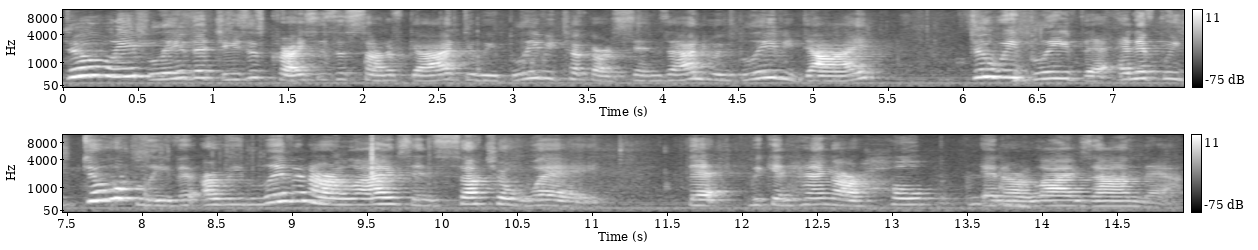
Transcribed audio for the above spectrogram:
Do we believe that Jesus Christ is the Son of God? Do we believe He took our sins on? Do we believe He died? Do we believe that? And if we do believe it, are we living our lives in such a way that we can hang our hope and our lives on that?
